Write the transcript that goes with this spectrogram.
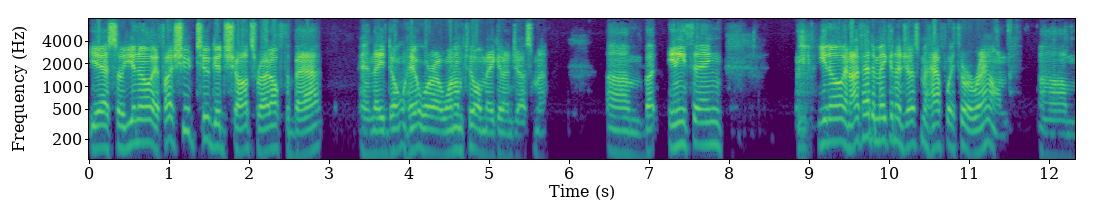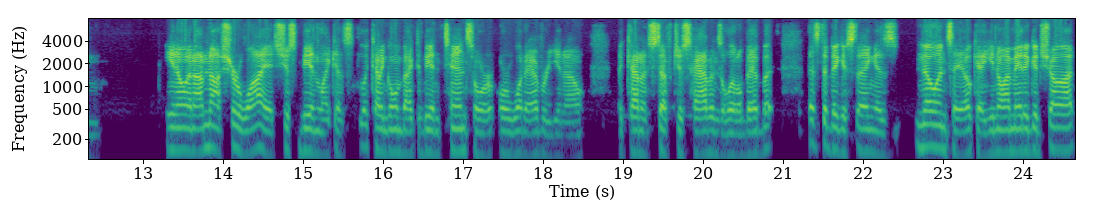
yeah, so you know, if I shoot two good shots right off the bat and they don't hit where I want them to, I'll make an adjustment. Um, but anything, you know, and I've had to make an adjustment halfway through a round. Um, you know, and I'm not sure why. It's just being like a like kind of going back to being tense or or whatever. You know, the kind of stuff just happens a little bit. But that's the biggest thing is knowing, say, okay, you know, I made a good shot,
